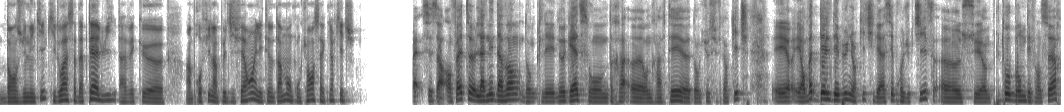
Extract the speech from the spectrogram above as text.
dans une équipe qui doit s'adapter à lui avec un profil un peu différent. Il était notamment en concurrence avec Nurkic. Ouais, c'est ça. En fait, l'année d'avant, donc les Nuggets ont, euh, drafté euh, donc Yusuf Nurkic et, en fait dès le début, Nurkic il est assez productif. Euh, c'est un plutôt bon défenseur.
